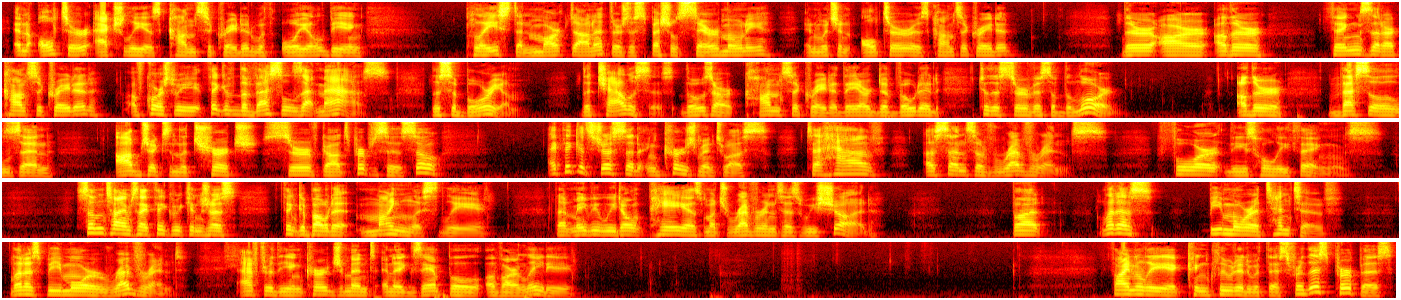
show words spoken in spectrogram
An altar actually is consecrated with oil being placed and marked on it. There's a special ceremony in which an altar is consecrated. There are other things that are consecrated. Of course, we think of the vessels at Mass, the ciborium, the chalices. Those are consecrated, they are devoted to the service of the Lord. Other vessels and objects in the church serve God's purposes. So I think it's just an encouragement to us to have a sense of reverence for these holy things. Sometimes I think we can just think about it mindlessly, that maybe we don't pay as much reverence as we should. But let us be more attentive. Let us be more reverent after the encouragement and example of Our Lady. Finally, it concluded with this For this purpose,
